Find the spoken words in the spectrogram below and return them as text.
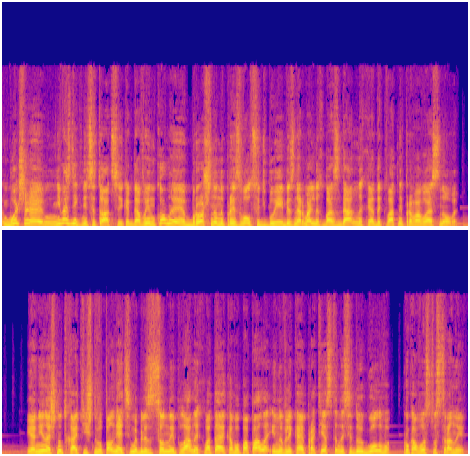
Больше не возникнет ситуации, когда военкомы брошены на произвол судьбы без нормальных баз данных и адекватной правовой основы. И они начнут хаотично выполнять мобилизационные планы, хватая кого попало и навлекая протесты на седую голову руководства страны.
